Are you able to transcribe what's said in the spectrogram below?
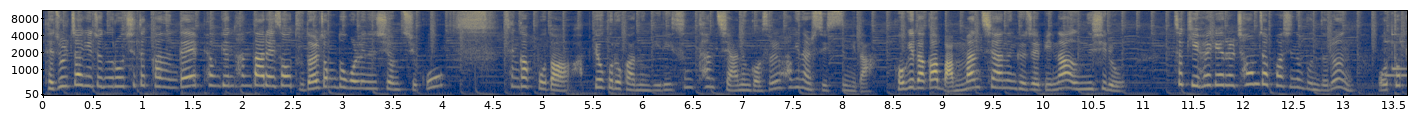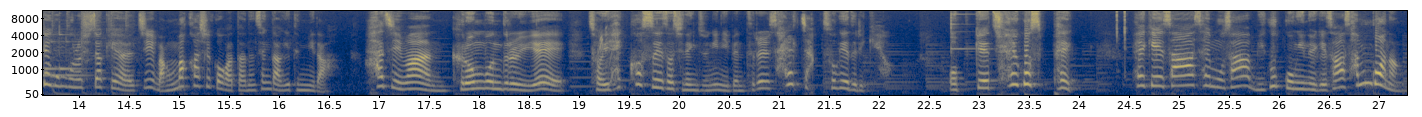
대졸자 기준으로 취득하는데 평균 한 달에서 두 달 정도 걸리는 시험치고 생각보다 합격으로 가는 길이 순탄치 않은 것을 확인할 수 있습니다. 거기다가 만만치 않은 교재비나 응시료, 특히 회계를 처음 접하시는 분들은 어떻게 공부를 시작해야 할지 막막하실 것 같다는 생각이 듭니다. 하지만 그런 분들을 위해 저희 해커스에서 진행 중인 이벤트를 살짝 소개해 드릴게요. 업계 최고 스펙, 회계사, 세무사, 미국 공인회계사 3관왕.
